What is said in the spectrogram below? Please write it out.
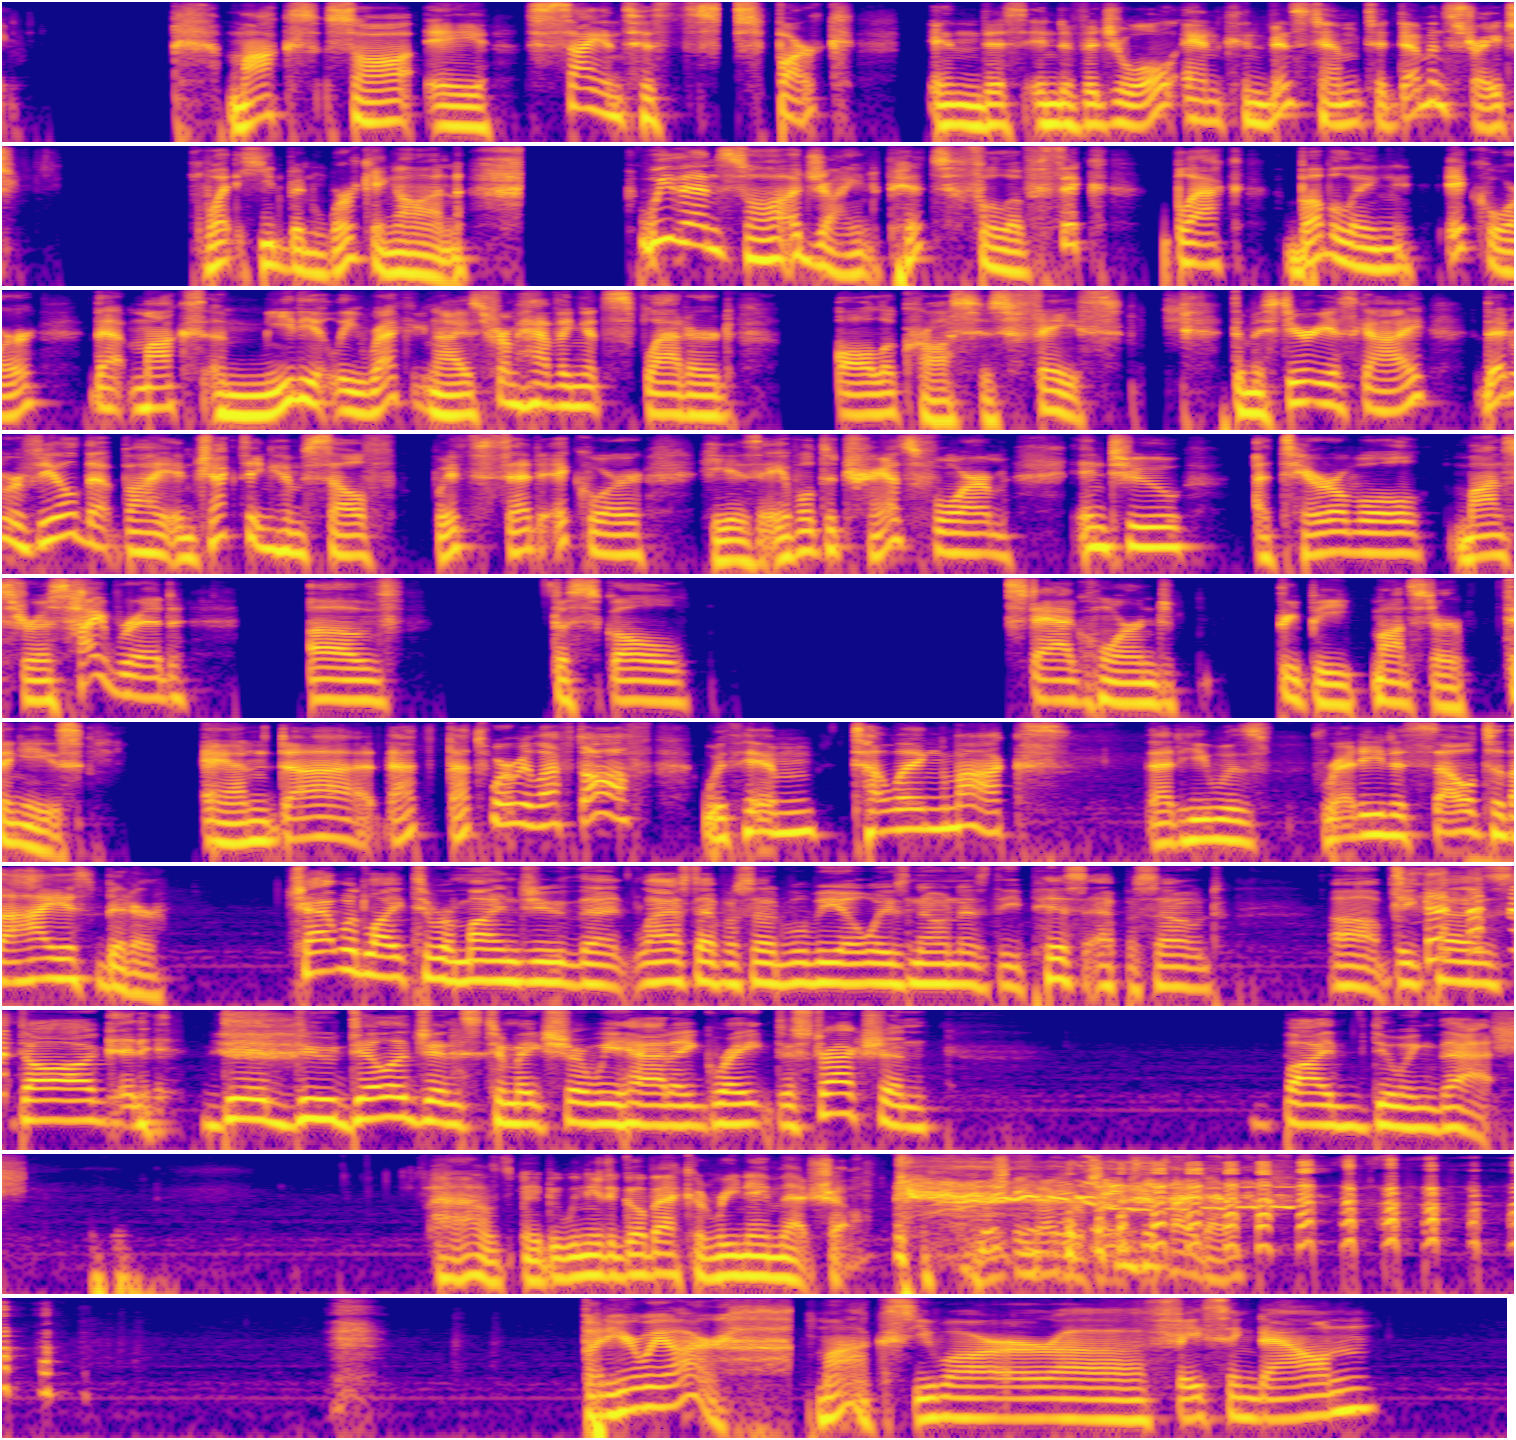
Mox saw a scientist's spark in this individual and convinced him to demonstrate what he'd been working on. We then saw a giant pit full of thick, black, bubbling ichor that Mox immediately recognized from having it splattered all across his face. The mysterious guy then revealed that by injecting himself with said ichor, he is able to transform into a terrible, monstrous hybrid of the skull, stag horned, creepy monster thingies. And uh, that, that's where we left off with him telling Mox that he was ready to sell to the highest bidder. Chat would like to remind you that last episode will be always known as the piss episode. Uh, because Dog did due diligence to make sure we had a great distraction by doing that. Uh, maybe we need to go back and rename that show. change, change the title. But here we are. Mox, you are uh, facing down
